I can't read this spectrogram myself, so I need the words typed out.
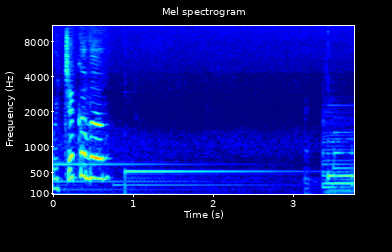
Hoşçakalın. thank you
